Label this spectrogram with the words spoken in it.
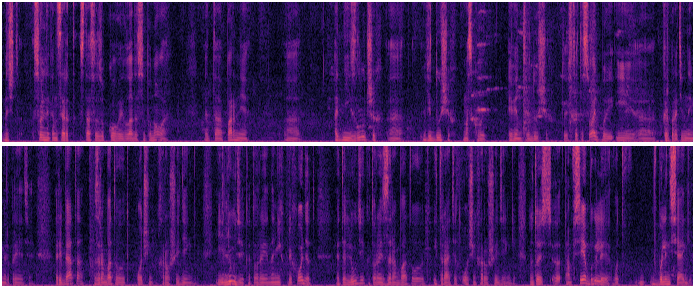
Значит, сольный концерт Стаса Зубкова и Влада Сапунова. Это парни, а, одни из лучших а, ведущих Москвы, ивент-ведущих. То есть это свадьбы и э, корпоративные мероприятия. Ребята зарабатывают очень хорошие деньги. И люди, которые на них приходят, это люди, которые зарабатывают и тратят очень хорошие деньги. Ну, то есть э, там все были вот в, в Баленсиаге,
